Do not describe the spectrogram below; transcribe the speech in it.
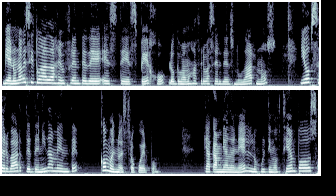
Bien, una vez situadas enfrente de este espejo, lo que vamos a hacer va a ser desnudarnos y observar detenidamente cómo es nuestro cuerpo, qué ha cambiado en él en los últimos tiempos,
